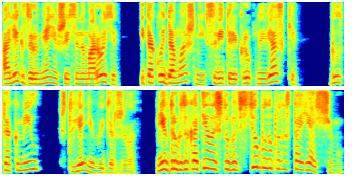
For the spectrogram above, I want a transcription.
Олег, зарумянившийся на морозе и такой домашний в свитере крупной вязки, был так мил, что я не выдержала. Мне вдруг захотелось, чтобы все было по-настоящему.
